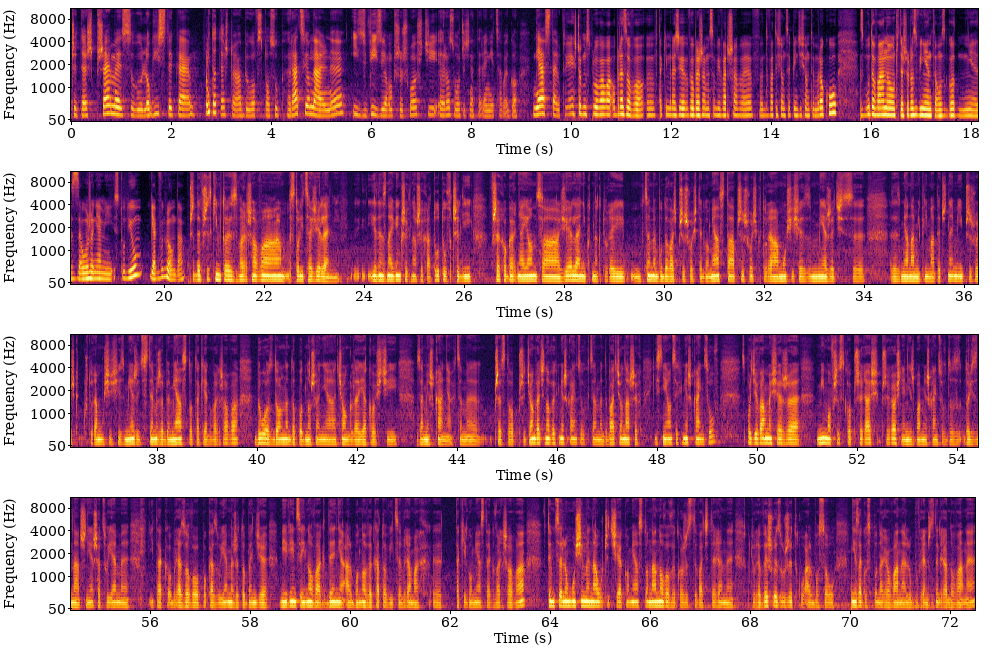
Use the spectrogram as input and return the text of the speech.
czy też przemysł, logistykę. I to też trzeba było w sposób racjonalny i z wizją przyszłości rozłożyć na terenie całego miasta. To ja jeszcze bym spróbowała obrazowo. W takim razie wyobrażamy sobie Warszawę w 2050 roku, zbudowaną czy też rozwiniętą zgodnie z założeniami studium. Jak wygląda? Przede wszystkim to jest Warszawa stolica zieleni. Jeden z największych naszych atutów, czyli wszechogarniająca zieleń, na której chcemy budować przyszłość tego miasta, przyszłość, która musi się zmierzyć z, ze zmianami klimatycznymi, przyszłość, która musi się zmierzyć z tym, żeby miasto, tak jak Warszawa, było zdolne do podnoszenia ciągle jakości zamieszkania. Chcemy przez to przyciągać nowych mieszkańców, chcemy dbać o naszych istniejących mieszkańców. Spodziewamy się, że mimo wszystko przyraś, przyrośnie liczba mieszkańców do, dość znacznie. Szacujemy i tak obrazowo pokazujemy, że to będzie mniej więcej nowa Gdynia albo nowe Katowice w ramach e, takiego miasta jak Warszawa. W tym celu musimy nauczyć się jako miasto na nowo wykorzystywać tereny, które wyszły z użytku albo są niezagospodarowane lub wręcz zdegradowane.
